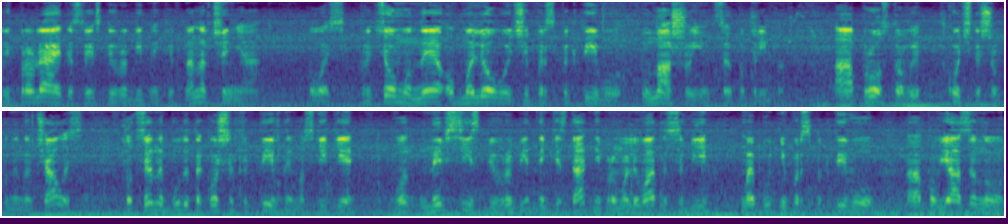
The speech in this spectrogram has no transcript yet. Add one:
відправляєте своїх співробітників на навчання, ось при цьому не обмальовуючи перспективу, ну нашу їм це потрібно, а просто ви хочете, щоб вони навчались, то це не буде також ефективним, оскільки не всі співробітники здатні промалювати собі майбутню перспективу, е, пов'язану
